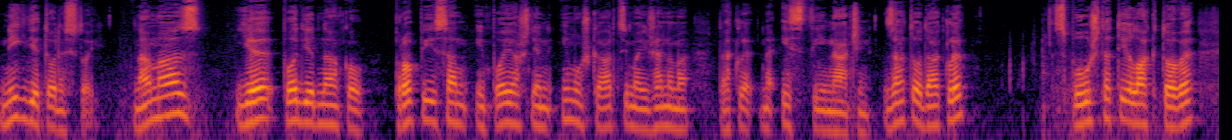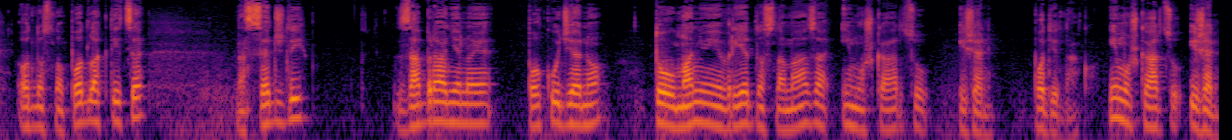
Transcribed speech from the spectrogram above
Nigdje to ne stoji. Namaz je podjednako propisan i pojašnjen i muškarcima i ženama, dakle, na isti način. Zato, dakle, spuštati laktove, odnosno podlaktice, na seđdi, zabranjeno je, pokuđeno, to umanjuje vrijednost namaza i muškarcu i ženi. Podjednako. I muškarcu i ženi.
